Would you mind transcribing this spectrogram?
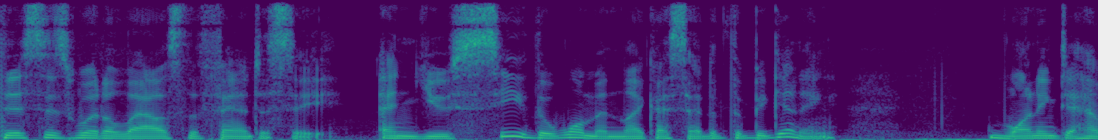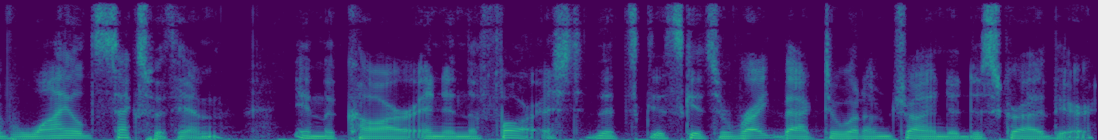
This is what allows the fantasy. And you see the woman, like I said at the beginning, wanting to have wild sex with him in the car and in the forest. That's, this gets right back to what I'm trying to describe here.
